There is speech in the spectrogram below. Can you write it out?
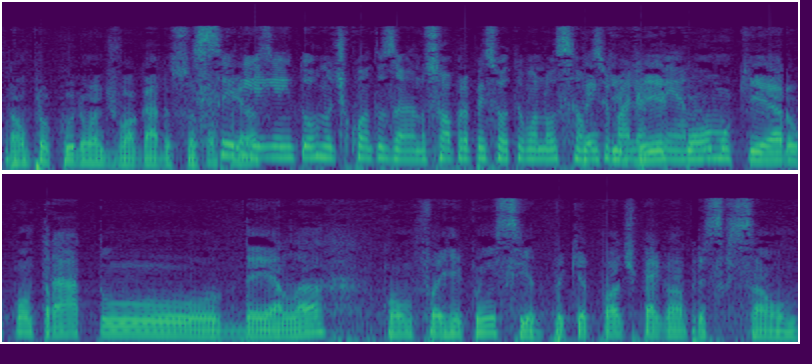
Então procure um advogado da sua Seria confiança. em torno de quantos anos? Só para a pessoa ter uma noção Tem se que vale a ver pena. como que era o contrato dela, como foi reconhecido, porque pode pegar uma prescrição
